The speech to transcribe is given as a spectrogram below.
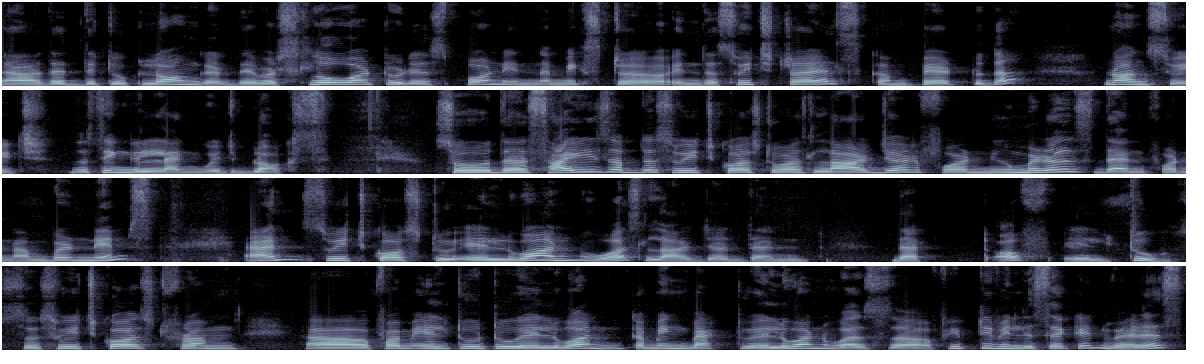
uh, that they took longer they were slower to respond in the mixed uh, in the switch trials compared to the non-switch the single language blocks. So, the size of the switch cost was larger for numerals than for number names and switch cost to L1 was larger than that of L2. So, switch cost from uh, from L2 to L1 coming back to L1 was uh, 50 millisecond whereas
